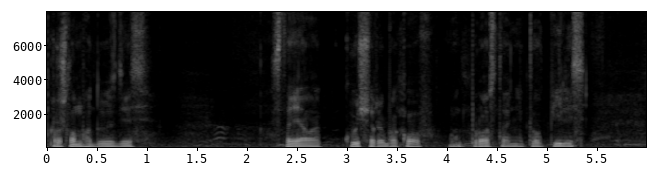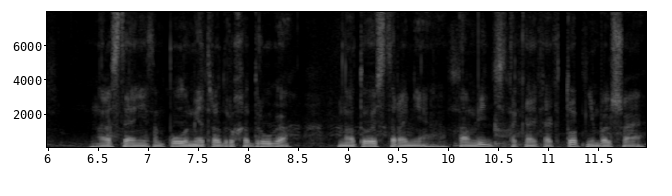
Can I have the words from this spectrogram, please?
В прошлом году здесь стояла куча рыбаков, вот просто они толпились на расстоянии там полуметра друг от друга на той стороне. Там, видите, такая как топ небольшая.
